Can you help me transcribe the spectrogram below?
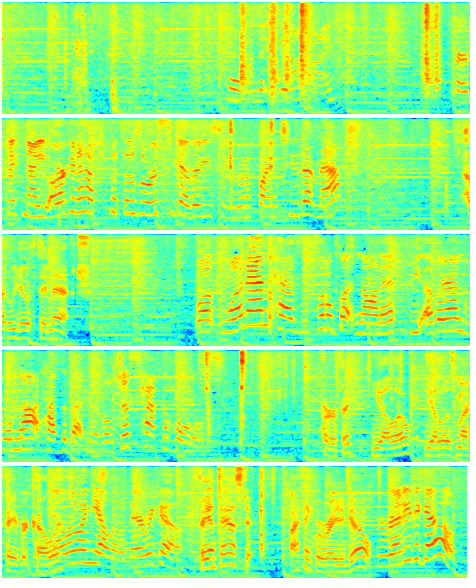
form that you did online. Perfect. Now you are gonna have to put those oars together, so you're gonna find two that match. How do we know if they match? Well, one end has this little button on it. The other end will not have the button. It'll just have the holes. Perfect. Yellow. Yellow's my favorite color. Yellow and yellow. There we go. Fantastic. I think we're ready to go. We're ready to go.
